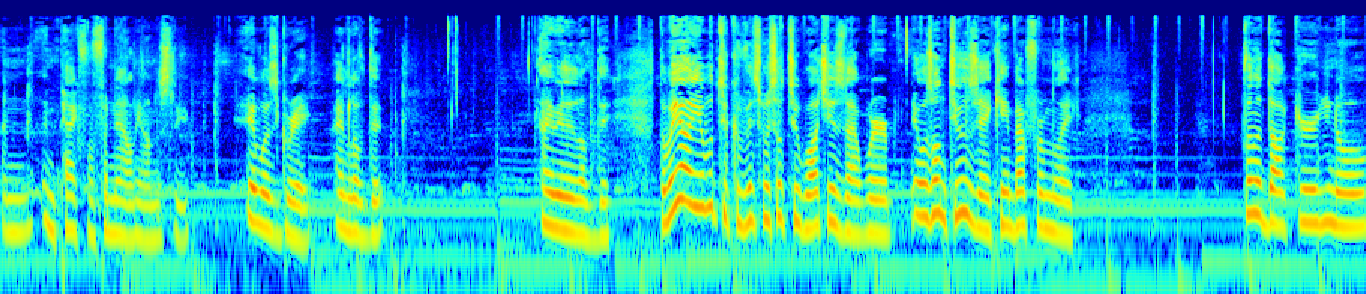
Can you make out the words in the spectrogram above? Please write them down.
and impactful finale. Honestly, it was great. I loved it. I really loved it the way I was able to convince myself to watch is that where it was on Tuesday, I came back from like from the doctor, you know,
